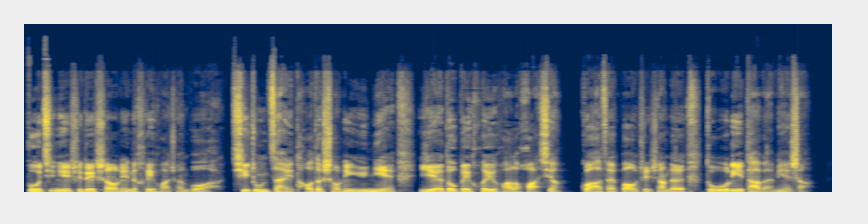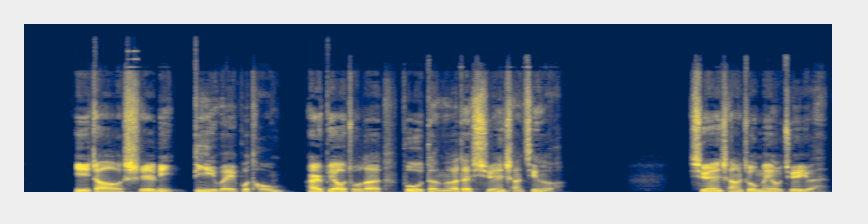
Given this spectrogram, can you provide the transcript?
不仅仅是对少林的黑话传播，其中在逃的少林余孽也都被绘画了画像，挂在报纸上的独立大版面上，依照实力地位不同而标注了不等额的悬赏金额。悬赏中没有绝缘。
